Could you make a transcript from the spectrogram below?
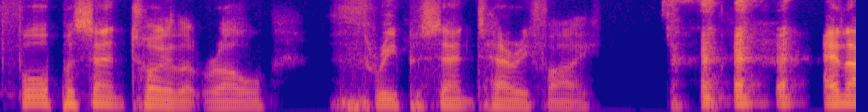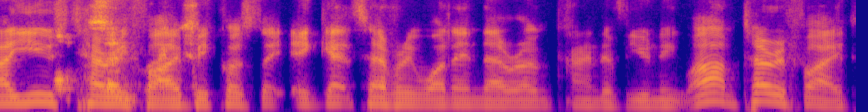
four percent toilet roll, three percent Terrify. And I use 4% Terrify because they, it gets everyone in their own kind of unique. Well, I'm terrified.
